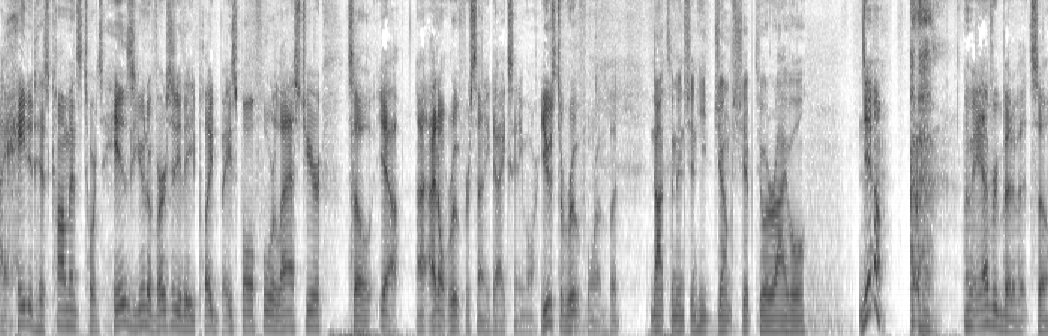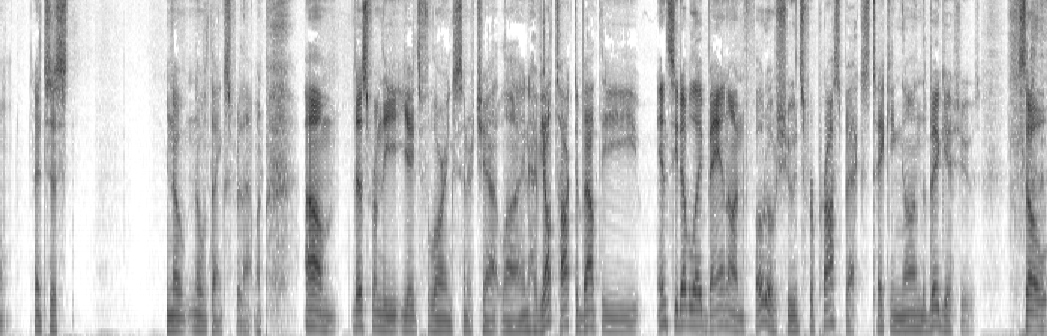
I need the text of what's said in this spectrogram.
I hated his comments towards his university that he played baseball for last year. So yeah, I, I don't root for Sonny Dykes anymore. Used to root for him, but Not to mention he jumped ship to a rival. yeah, I mean every bit of it. So it's just no, no thanks for that one. Um, this from the Yates Flooring Center chat line. Have y'all talked about the NCAA ban on photo shoots for prospects taking on the big issues? So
